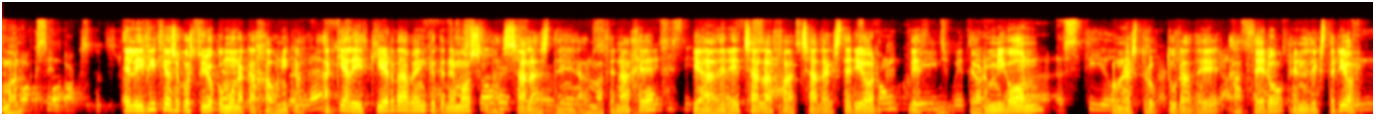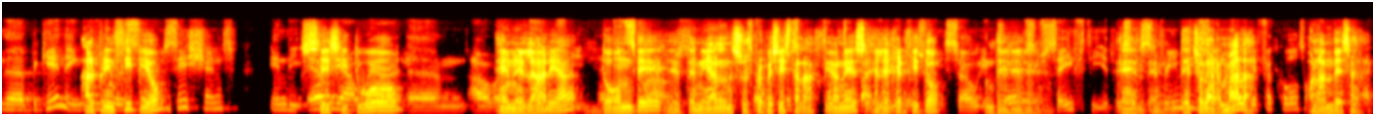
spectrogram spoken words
bueno, el edificio se construyó como una caja única. Aquí a la izquierda ven que tenemos las salas de almacenaje y a la derecha la fachada exterior de, de hormigón con una estructura de acero en el exterior. Al principio se situó um, en el área donde eh, tenían sus propias instalaciones el ejército de, de hecho la armada holandesa.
